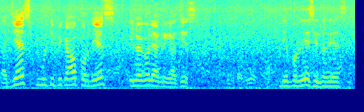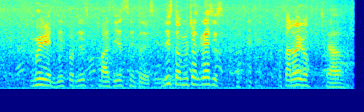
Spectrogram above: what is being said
O sea, 10 multiplicado por 10 y luego le agregas 10. 10 por 10, 110. Muy bien, 10 por 10 más 10, 110. Listo, muchas gracias. Hasta luego. Chao.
